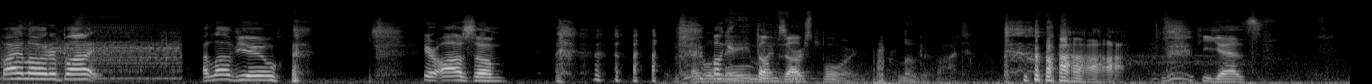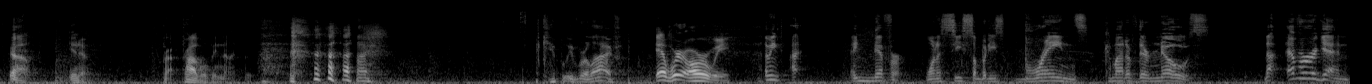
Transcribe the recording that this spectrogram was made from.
Bye, Loaderbot! I love you! You're awesome! I will Fucking name thumbs my up. firstborn Loaderbot. yes. Oh, you know, pro- probably not. But I can't believe we're alive. Yeah, where are we? I mean, I, I never want to see somebody's brains come out of their nose. Not ever again.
